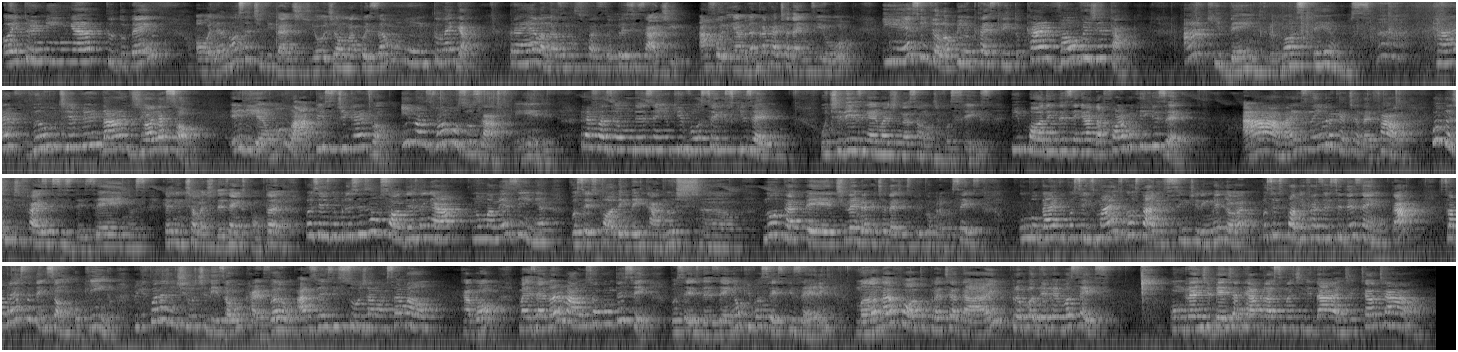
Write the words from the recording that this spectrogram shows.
Oi, turminha, tudo bem? Olha, a nossa atividade de hoje é uma coisa muito legal. Para ela, nós vamos fazer, precisar de a folhinha branca que a tia da enviou e esse envelopinho que está escrito carvão vegetal. Aqui dentro nós temos carvão de verdade, olha só. Ele é um lápis de carvão e nós vamos usar ele para fazer um desenho que vocês quiserem. Utilizem a imaginação de vocês e podem desenhar da forma que quiser. Ah, mas lembra que a tia Dé fala? Quando a gente faz esses desenhos, que a gente chama de desenho espontâneo, vocês não precisam só desenhar numa mesinha. Vocês podem deitar no chão, no tapete. Lembra que a tia Dé já explicou para vocês? Um lugar que vocês mais gostarem, se sentirem melhor, vocês podem fazer esse desenho, tá? Só presta atenção um pouquinho, porque quando a gente utiliza o carvão, às vezes suja a nossa mão, tá bom? Mas é normal isso acontecer. Vocês desenham o que vocês quiserem, manda a foto pra Tia Dai pra eu poder ver vocês. Um grande beijo, até a próxima atividade. Tchau, tchau!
